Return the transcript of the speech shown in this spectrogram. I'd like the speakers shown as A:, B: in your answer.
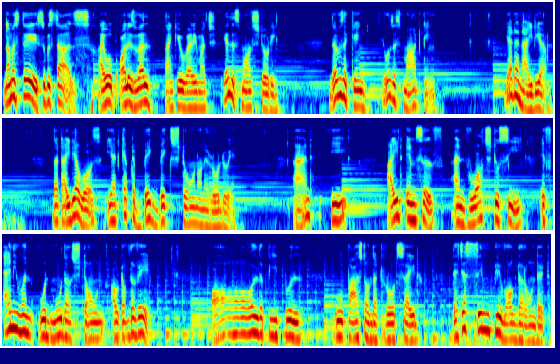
A: Namaste, superstars. I hope all is well. Thank you very much. Here's a small story. There was a king. He was a smart king. He had an idea. That idea was he had kept a big, big stone on a roadway. And he eyed himself and watched to see if anyone would move the stone out of the way. All the people who passed on that roadside. They just simply walked around it.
